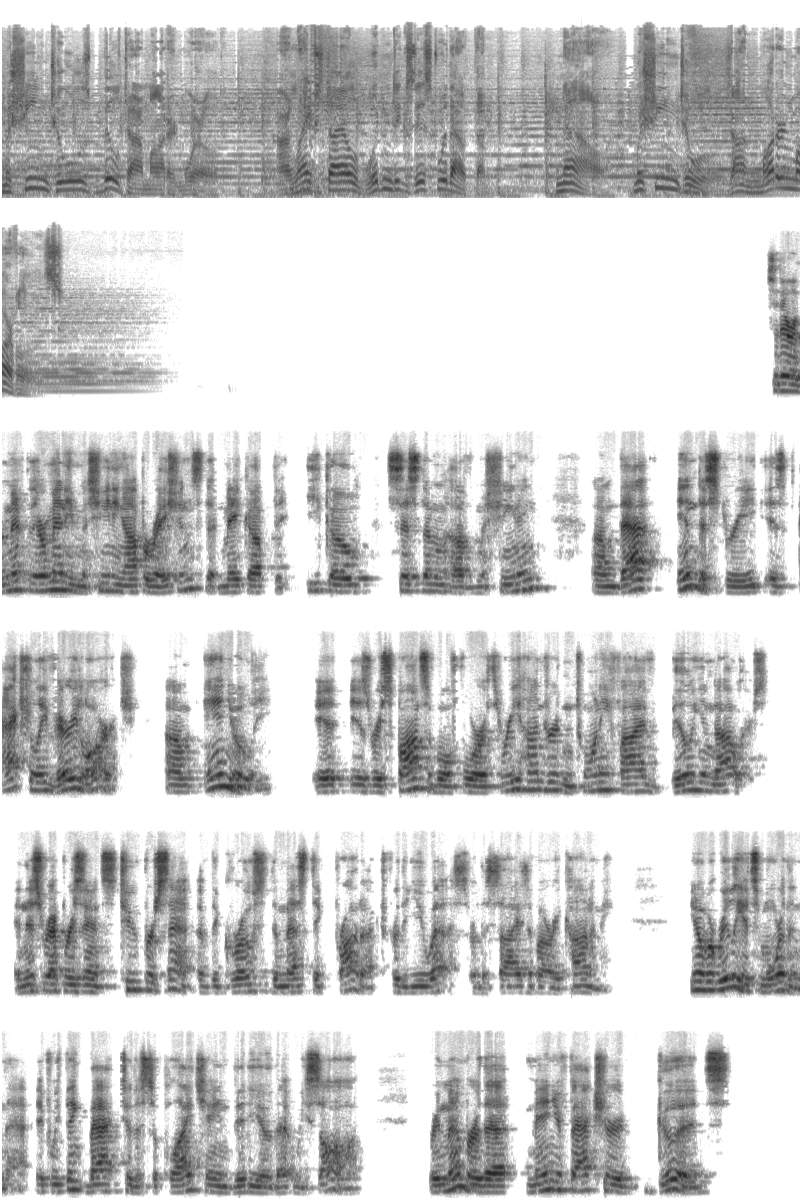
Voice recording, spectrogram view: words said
Machine tools built our modern world. Our lifestyle wouldn't exist without them. Now, machine tools on Modern Marvels. So there are, there are many machining operations that make up the ecosystem of machining. Um, that industry is actually very large. Um, annually, it is responsible for $325 billion. And this represents 2% of the gross domestic product for the US or the size of our economy. You know, but really it's more than that. If we think back to the supply chain video that we saw, remember that manufactured goods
